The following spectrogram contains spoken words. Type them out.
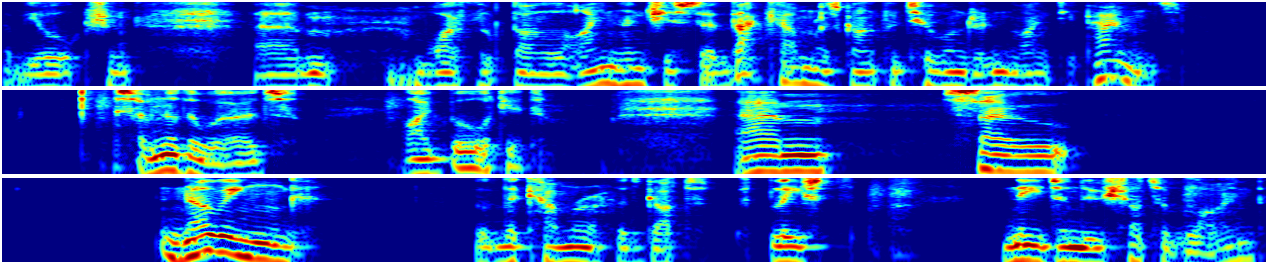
of the auction, um, wife looked online and she said that camera's gone for 290 pounds. So in other words, I bought it. Um, so knowing that the camera has got at least needs a new shutter blind,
